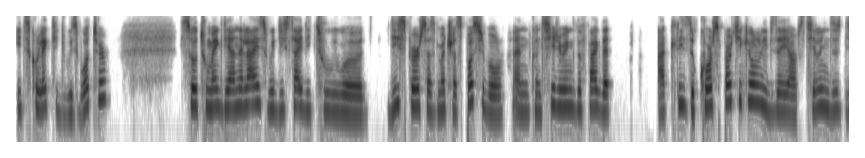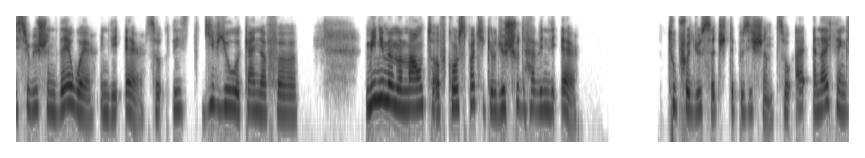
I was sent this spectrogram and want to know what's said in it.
it's collected with water. So to make the analyze, we decided to uh, disperse as much as possible and considering the fact that at least the coarse particle, if they are still in this distribution, they were in the air. So this give you a kind of uh, minimum amount of coarse particle you should have in the air to produce such deposition. So I, and I think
